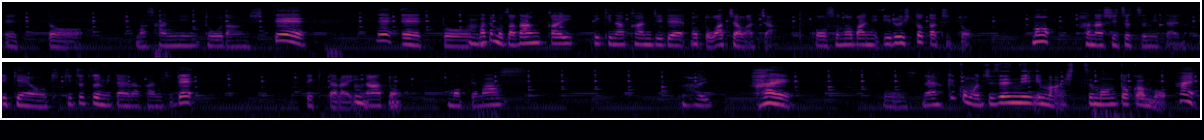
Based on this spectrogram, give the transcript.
えっとまあ、3人登壇してで,、えっとうん。まあ、でも座談会的な感じでもっとわちゃわちゃこうその場にいる人たちとも話しつつみたいな意見を聞きつつみたいな感じでできたらいいなと思ってます。はい。はい。そうですね。結構もう事前に今質問とかもはい。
